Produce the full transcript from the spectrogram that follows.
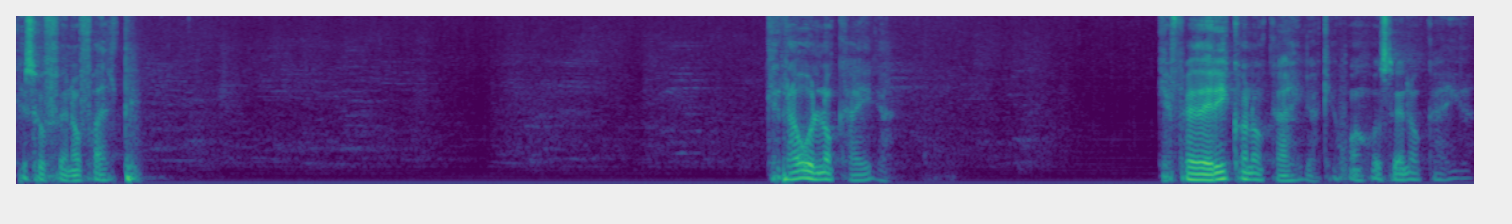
que su fe no falte. Que Raúl no caiga. Que Federico no caiga. Que Juan José no caiga.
